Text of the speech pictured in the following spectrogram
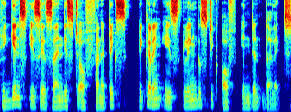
Higgins is a scientist of phonetics Pickering is linguistic of Indian dialects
